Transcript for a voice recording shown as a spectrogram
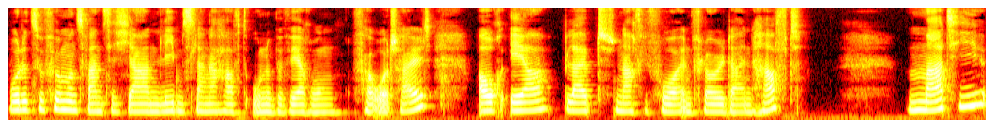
wurde zu 25 Jahren lebenslanger Haft ohne Bewährung verurteilt. Auch er bleibt nach wie vor in Florida in Haft. Marty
